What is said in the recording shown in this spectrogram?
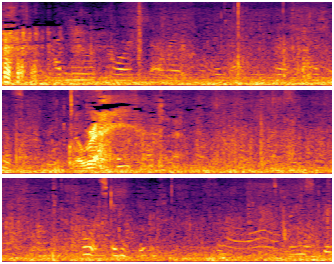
All right. Oh, it's getting bigger. It's crazy big.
